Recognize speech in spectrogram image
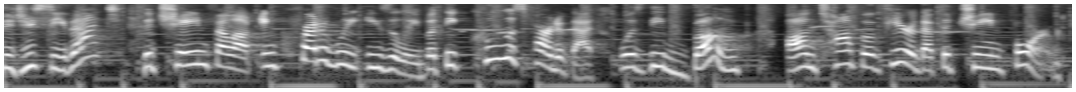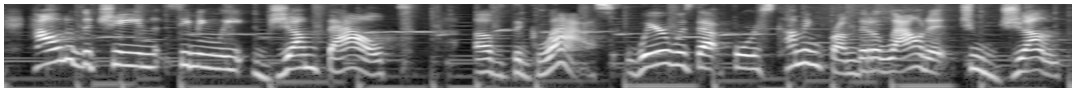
Did you see that? The chain fell out incredibly easily, but the coolest part of that was the bump on top of here that the chain formed. How did the chain seemingly jump out of the glass? Where was that force coming from that allowed it to jump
